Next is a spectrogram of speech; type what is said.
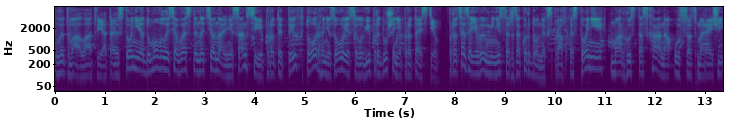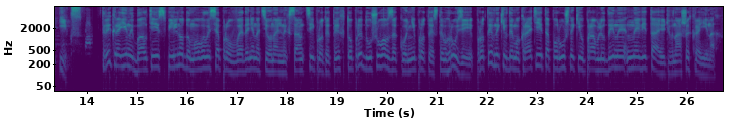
Литва, Латвія та Естонія домовилися ввести національні санкції проти тих, хто організовує силові придушення протестів. Про це заявив міністр закордонних справ Естонії Маргус Тасхана у соцмережі X. Три країни Балтії спільно домовилися про введення національних санкцій проти тих, хто придушував законні протести в Грузії. Противників демократії та порушників прав людини не вітають в наших країнах.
